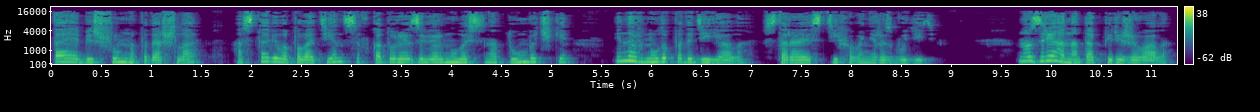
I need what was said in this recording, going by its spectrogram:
Тая бесшумно подошла, оставила полотенце, в которое завернулась на тумбочке, и нырнула под одеяло, стараясь Тихого не разбудить. Но зря она так переживала,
